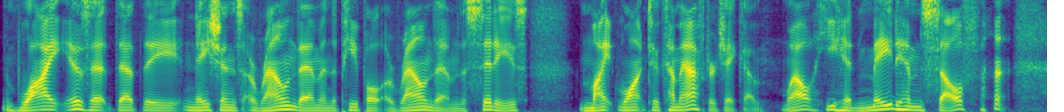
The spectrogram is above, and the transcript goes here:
Why is it that the nations around them and the people around them, the cities, might want to come after Jacob? Well, he had made himself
